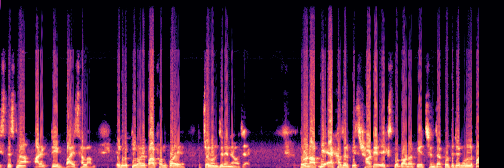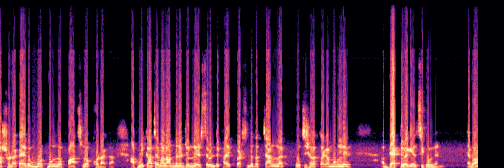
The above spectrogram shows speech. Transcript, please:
ইস্তিসনা আর একটি বাই সালাম। এগুলো কীভাবে পারফর্ম করে? চলুন জেনে নেওয়া যাক। ধরুন আপনি এক হাজার পিস শার্টের এক্সপোর্ট অর্ডার পেয়েছেন, যার প্রতিটি মূল্য পাঁচশো টাকা এবং মোট মূল্য পাঁচ লক্ষ টাকা। আপনি কাঁচামাল আমদানির জন্য এর সেভেন্টি ফাইভ পার্সেন্ট অর্থাৎ চার লাখ পঁচিশ হাজার টাকা মূল্যের ব্যাক টু ব্যাক এলসি করলেন এবং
